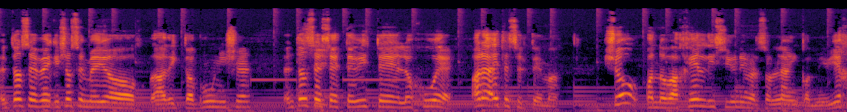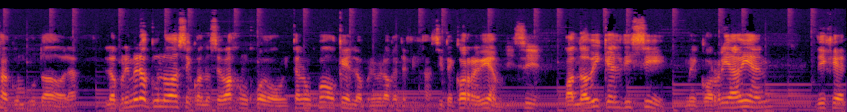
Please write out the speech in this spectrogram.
Entonces ve que yo soy medio adicto a Punisher. Entonces, Sí. este, viste, lo jugué. Ahora, este es el tema. Yo, cuando bajé el DC Universe Online con mi vieja computadora, lo primero que uno hace cuando se baja un juego o instala un juego, ¿qué es lo primero que te fijas? Si te corre bien. Y sí, Cuando vi que el DC me corría bien, dije,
